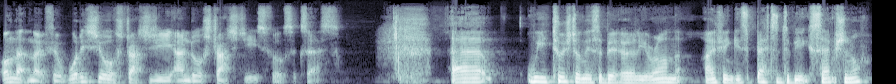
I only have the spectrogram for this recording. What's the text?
On that note, Phil, what is your strategy and/or strategies for success? Uh, we touched on this a bit earlier on. I think it's better to be exceptional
